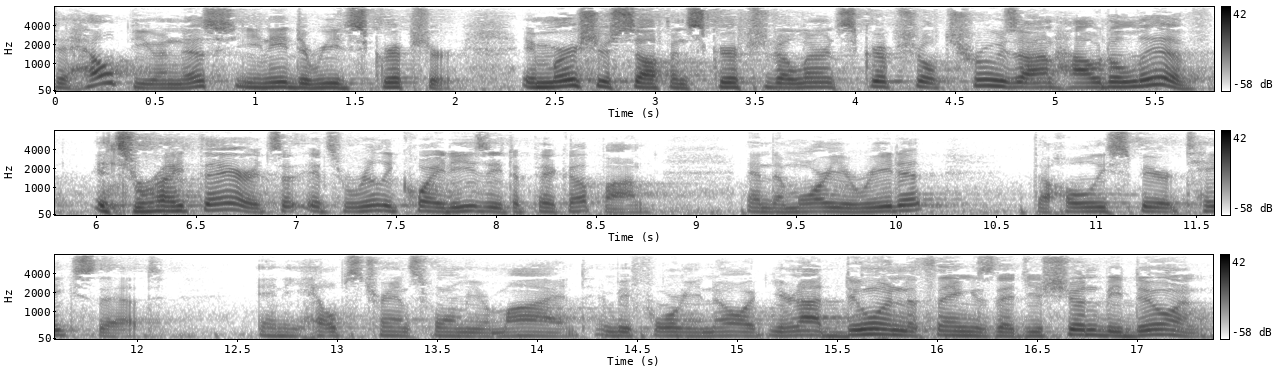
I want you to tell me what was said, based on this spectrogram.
to help you in this, you need to read Scripture. Immerse yourself in Scripture to learn scriptural truths on how to live. It's right there. It's, it's really quite easy to pick up on. And the more you read it, the Holy Spirit takes that and He helps transform your mind. And before you know it, you're not doing the things that you shouldn't be doing.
